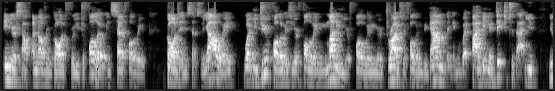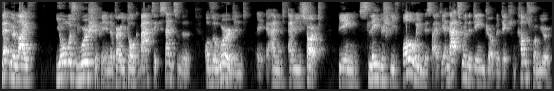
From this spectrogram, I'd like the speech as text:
in yourself another God for you to follow instead of following God in the sense of Yahweh. What you do follow is you're following money, you're following your drugs, you're following the gambling, and by being addicted to that, you you let your life you almost worship it in a very dogmatic sense of the of the word, and and and you start being slavishly following this idea, and that's where the danger of addiction comes from. You're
